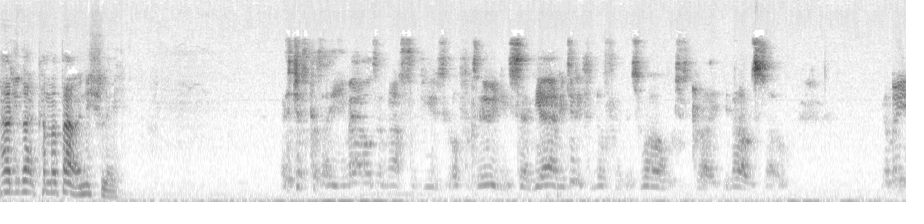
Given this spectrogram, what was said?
How did that come about initially? It's just because I emailed him and asked him if he was up for doing it. He said, yeah, and he did it for nothing as well, which is great, you know. So, I mean,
